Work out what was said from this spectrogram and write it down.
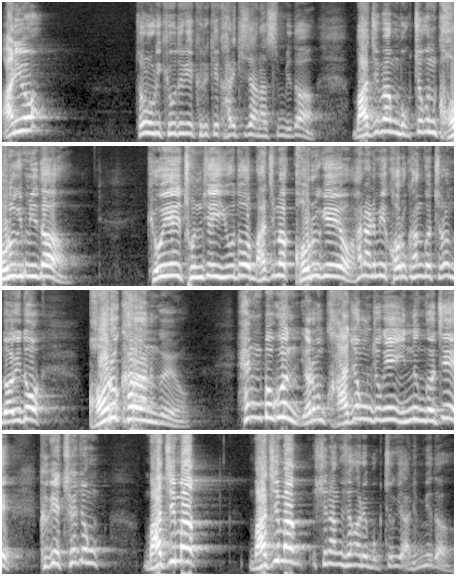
아니요. 저는 우리 교들에게 그렇게 가르치지 않았습니다. 마지막 목적은 거룩입니다. 교회의 존재 이유도 마지막 거룩이에요. 하나님이 거룩한 것처럼 너희도 거룩하라는 거예요. 행복은 여러분 과정 중에 있는 거지 그게 최종 마지막 마지막 신앙생활의 목적이 아닙니다.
